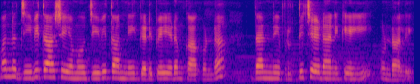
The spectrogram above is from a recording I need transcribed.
మన జీవితాశయము జీవితాన్ని గడిపేయడం కాకుండా దాన్ని వృద్ధి చేయడానికే ఉండాలి.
